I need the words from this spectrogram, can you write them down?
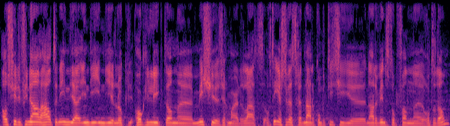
Als je de finale haalt in India, in die, in die Hockey League... dan mis je zeg maar, de, laatste, of de eerste wedstrijd na de competitie, na de winststop van Rotterdam.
